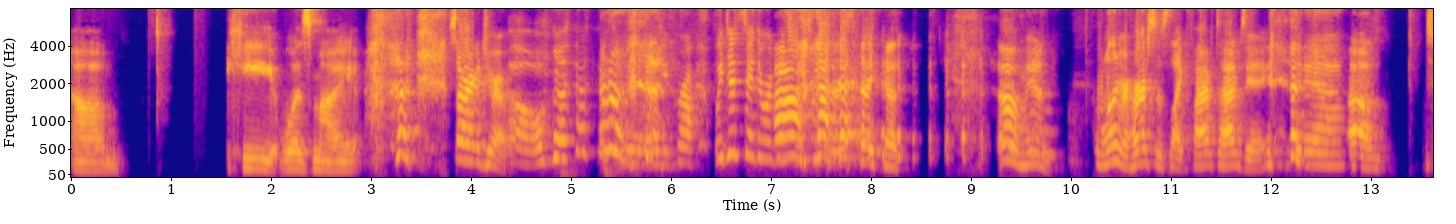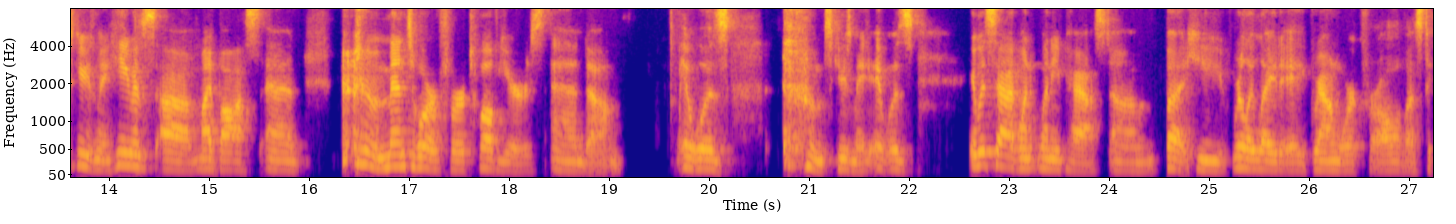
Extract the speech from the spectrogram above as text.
Um, he was my sorry, I can tear up. Oh, we did say there would be some tears. oh man, we only rehearsed this like five times. Yeah. um, excuse me. He was uh, my boss and mentor for twelve years, and um, it was excuse me. It was it was sad when when he passed, um, but he really laid a groundwork for all of us to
